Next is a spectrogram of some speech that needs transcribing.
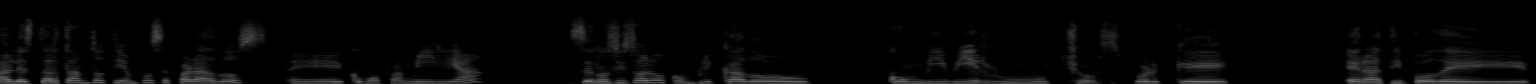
al estar tanto tiempo separados eh, como familia, se nos hizo algo complicado convivir muchos porque era tipo de,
